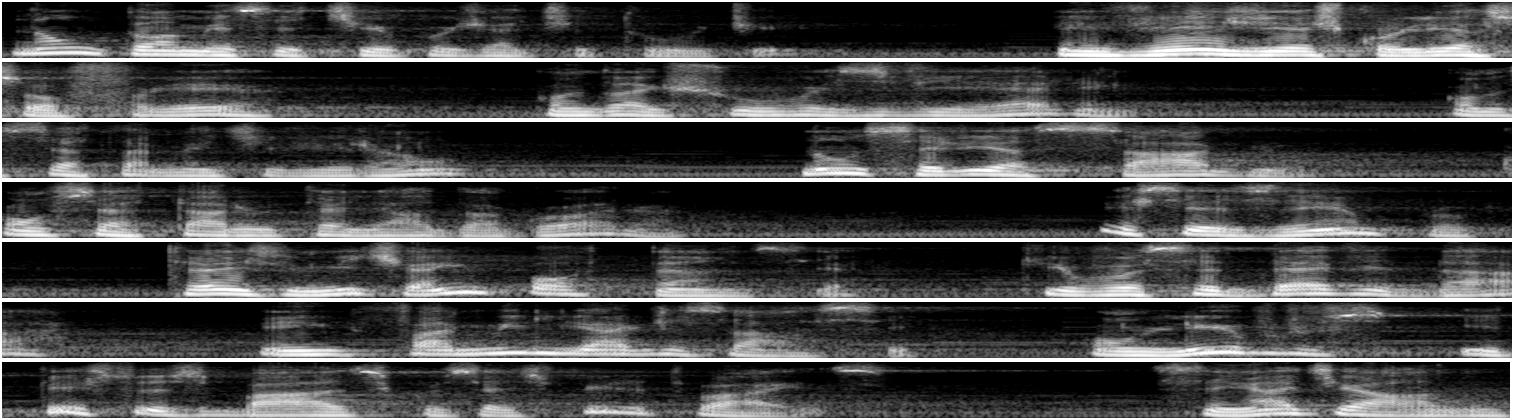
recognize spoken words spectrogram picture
Não tome esse tipo de atitude. Em vez de escolher sofrer quando as chuvas vierem, como certamente virão, não seria sábio consertar o telhado agora? Esse exemplo transmite a importância que você deve dar em familiarizar-se com livros e textos básicos espirituais, sem adiá-lo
